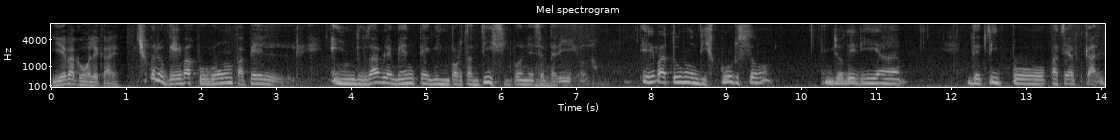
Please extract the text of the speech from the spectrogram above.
¿Y Eva cómo le cae? Yo creo que Eva jugó un papel indudablemente importantísimo en ese periodo. Eva tuvo un discurso, yo diría, de tipo patriarcal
